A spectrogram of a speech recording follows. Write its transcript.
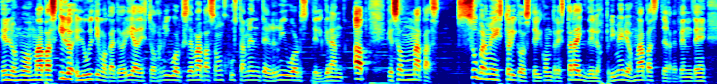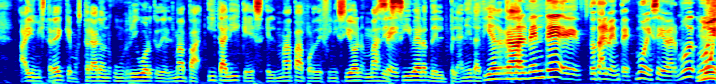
en los nuevos mapas. Y el último categoría de estos reworks de mapas son justamente reworks del Grand Up, que son mapas super mega históricos del Counter-Strike, de los primeros mapas, de repente hay un easter egg que mostraron un rework del mapa Italy, que es el mapa por definición más de ciber del planeta Tierra. Totalmente, eh, totalmente. Muy ciber. Muy, muy,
